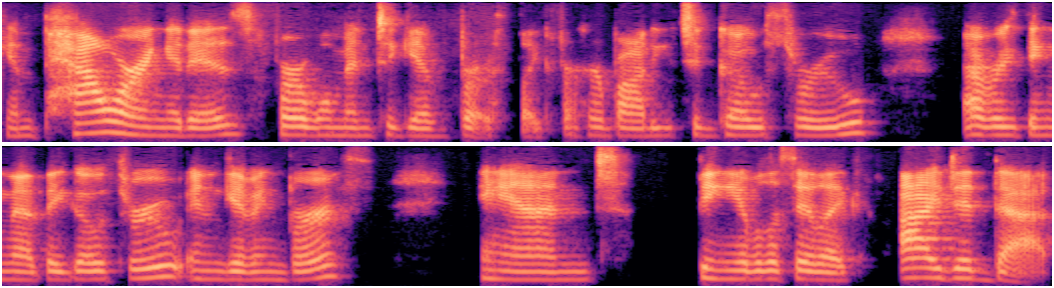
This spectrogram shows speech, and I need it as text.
empowering it is for a woman to give birth like for her body to go through everything that they go through in giving birth. And being able to say like i did that.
